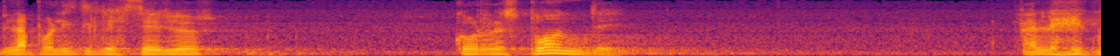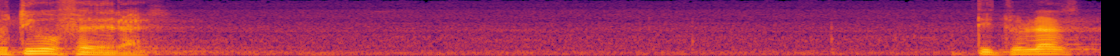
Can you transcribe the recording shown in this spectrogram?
la política exterior corresponde al Ejecutivo Federal, titular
